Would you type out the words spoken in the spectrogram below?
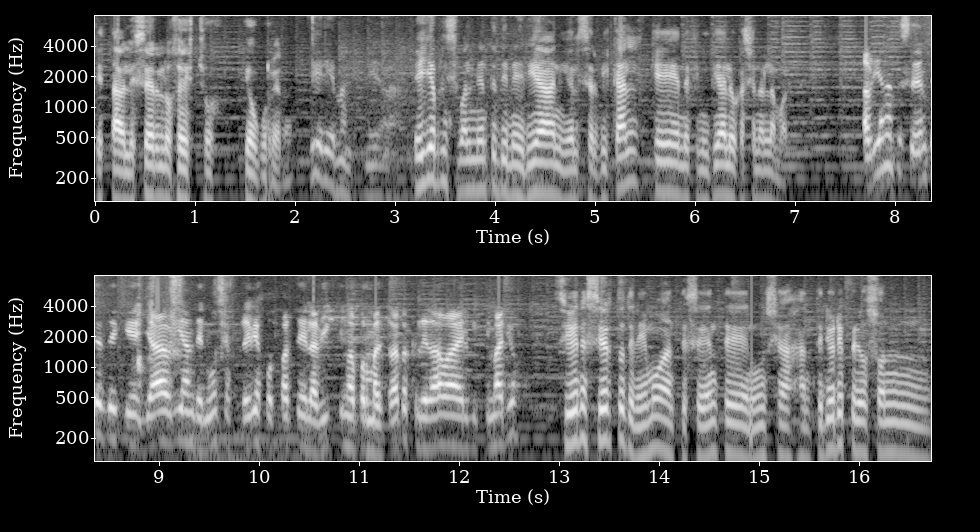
establecer los hechos que ocurrieron. ¿Qué herida mantenida? Ella principalmente tiene herida a nivel cervical que en definitiva le ocasionan la muerte. ¿Habrían antecedentes de que ya habrían denuncias previas por parte de la víctima por maltratos que le daba el victimario? Si bien es cierto, tenemos antecedentes de denuncias anteriores, pero son,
